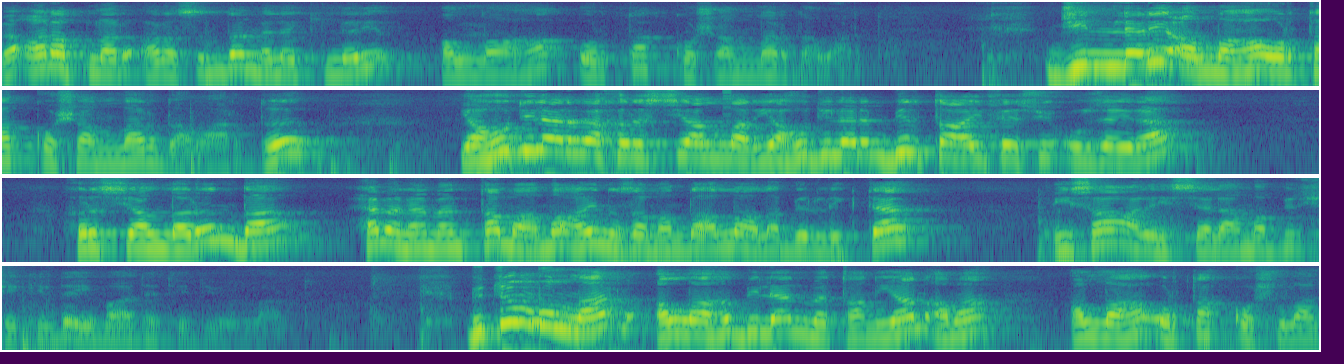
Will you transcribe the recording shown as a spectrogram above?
ve Araplar arasında melekleri Allah'a ortak koşanlar da vardı. Cinleri Allah'a ortak koşanlar da vardı. Yahudiler ve Hristiyanlar, Yahudilerin bir taifesi Uzeyr'e, Hristiyanların da hemen hemen tamamı aynı zamanda Allah'la birlikte İsa aleyhisselama bir şekilde ibadet ediyorlardı. Bütün bunlar Allah'ı bilen ve tanıyan ama Allah'a ortak koşulan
